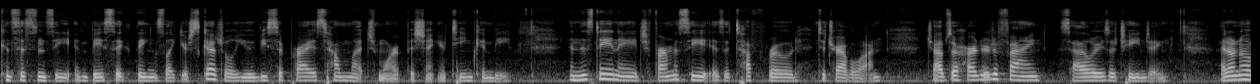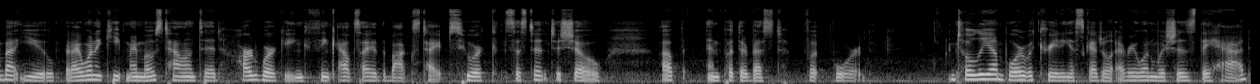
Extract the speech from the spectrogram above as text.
consistency in basic things like your schedule, you would be surprised how much more efficient your team can be. In this day and age, pharmacy is a tough road to travel on. Jobs are harder to find, salaries are changing. I don't know about you, but I want to keep my most talented, hardworking, think outside of the box types who are consistent to show up and put their best foot forward. I'm totally on board with creating a schedule everyone wishes they had,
